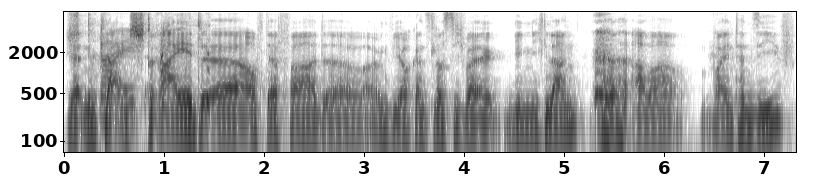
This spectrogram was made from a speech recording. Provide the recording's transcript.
wir hatten einen kleinen Streit. Äh, auf der Fahrt, äh, war irgendwie auch ganz lustig, weil ging nicht lang, äh, aber war intensiv.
